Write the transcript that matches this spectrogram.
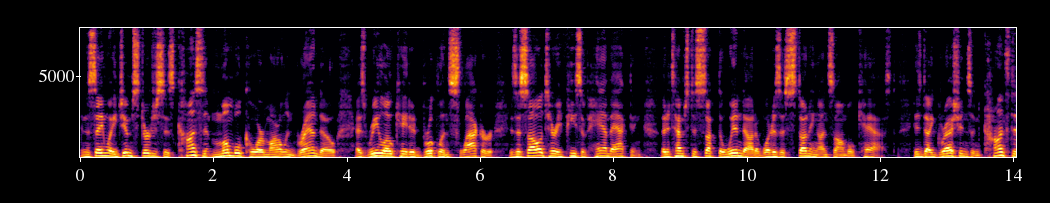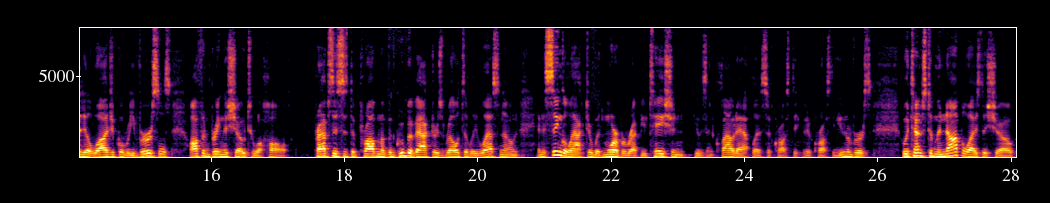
In the same way, Jim Sturgess's constant mumblecore Marlon Brando as relocated Brooklyn slacker is a solitary piece of ham acting that attempts to suck the wind out of what is a stunning ensemble cast. His digressions and constant illogical reversals often bring the show to a halt. Perhaps this is the problem of a group of actors relatively less known and a single actor with more of a reputation. He was in Cloud Atlas across the, across the universe, who attempts to monopolize the show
